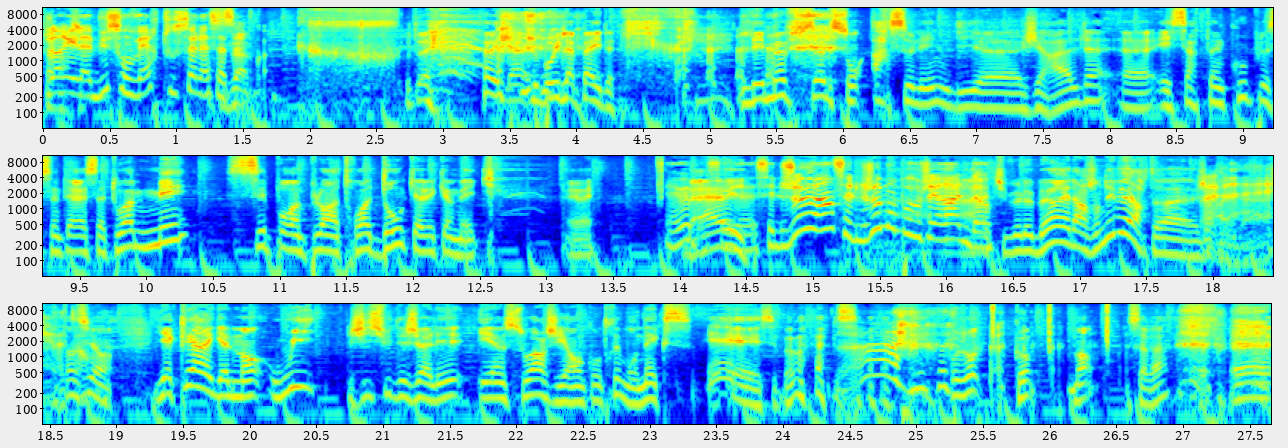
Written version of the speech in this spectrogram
Genre, il a bu son verre tout seul à sa table, quoi. Avec la- le bruit de la paille. Les meufs seules sont harcelées, nous dit euh, Gérald. Euh, et certains couples s'intéressent à toi, mais c'est pour un plan à trois, donc avec un mec. Eh ouais. Eh ouais, Bah bah, c'est, oui. c'est le jeu, hein, c'est le jeu, mon pauvre Gérald. Ah, tu veux le beurre et l'argent du beurre, toi, Gérald. Ouais, Attention. Il y a Claire également. Oui, j'y suis déjà allé et un soir, j'ai rencontré mon ex. Eh, c'est pas mal. ça. Ah. Bonjour. Comment? Ça va euh,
